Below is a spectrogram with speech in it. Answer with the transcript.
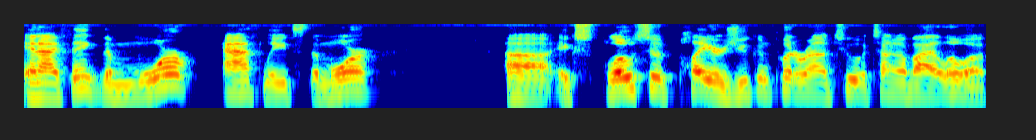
And I think the more athletes, the more uh, explosive players you can put around Tua Tagovailoa,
